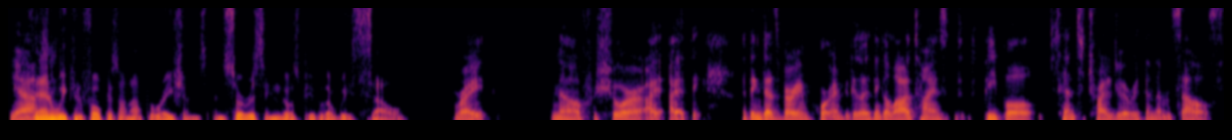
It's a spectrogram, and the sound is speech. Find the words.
Yeah. then we can focus on operations and servicing those people that we sell Right. No, for sure. I, I think I think that's very important because I think a lot of times people tend to try to do everything themselves,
